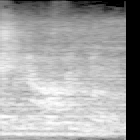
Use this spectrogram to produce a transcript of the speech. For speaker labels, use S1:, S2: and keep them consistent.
S1: actually się nie.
